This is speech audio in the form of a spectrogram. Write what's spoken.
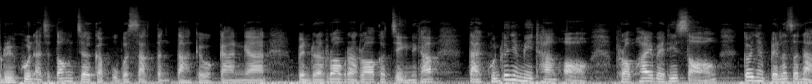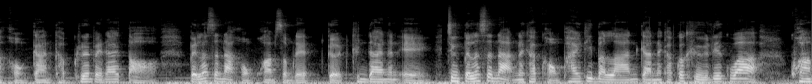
หรือคุณอาจจะต้องเจอกับอุปสรรคต่าง ๆ เกี่ยวกับการงาน เป็นระลอกระลอกก็จริงนะครับ แต่คุณก็ยังมีทางออก เพราะไพ่ใบที่ 2 ก็ยังเป็นลักษณะของการขับเคลื่อนไปได้ต่อ เป็นลักษณะของความสำเร็จเกิดขึ้นได้นั่นเอง จึงเป็นลักษณะนะครับของไพ่ที่บาลานซ์กันนะครับก็คือเรียกว่าความ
